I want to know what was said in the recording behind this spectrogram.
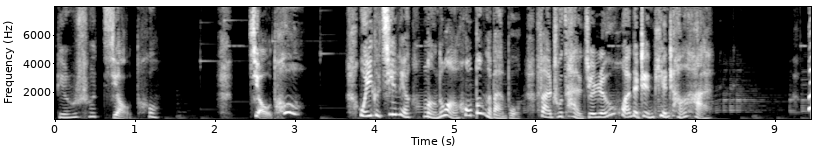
比如说脚痛，脚痛，我一个机灵，猛地往后蹦了半步，发出惨绝人寰的震天长喊。啊！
